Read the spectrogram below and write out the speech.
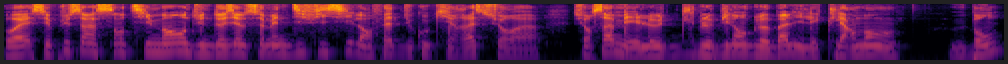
ouais, c'est plus un sentiment d'une deuxième semaine difficile en fait, du coup, qui reste sur, euh, sur ça. Mais le, bilan global, il est clairement bon.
